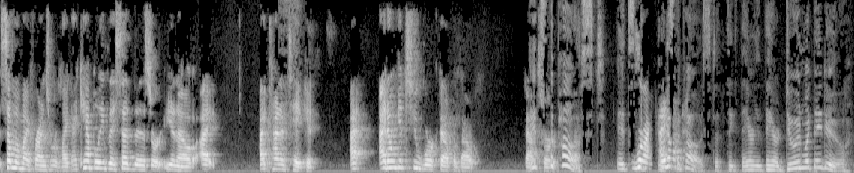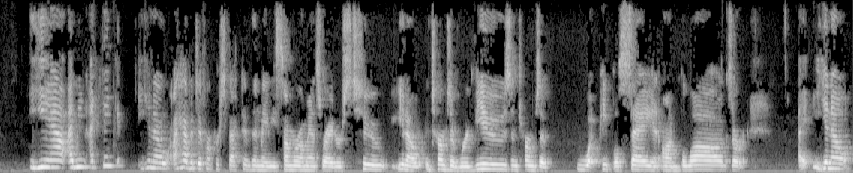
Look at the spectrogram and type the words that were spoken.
some of my friends were like i can't believe they said this or you know i i kind of take it. I i don't get too worked up about that it's sort the of post. Stuff. it's right it's the post. I think they're they are doing what they do. Yeah, I mean, I think, you know, I have a different perspective than maybe some romance writers too, you know, in terms of reviews, in terms of what people say on blogs or, you know,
